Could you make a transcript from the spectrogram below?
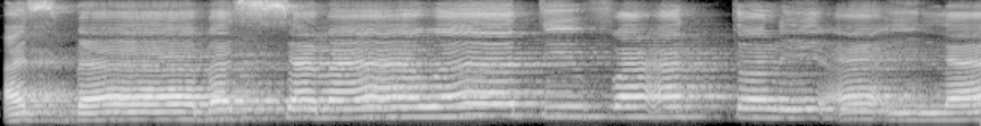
Asbabas samawati fa'attali'a ila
